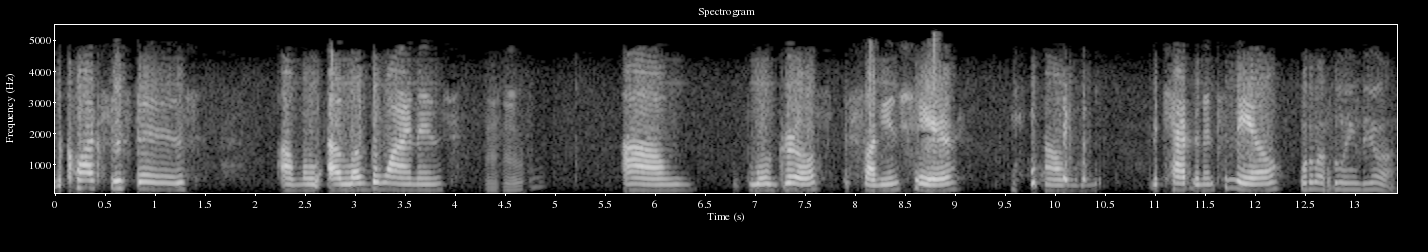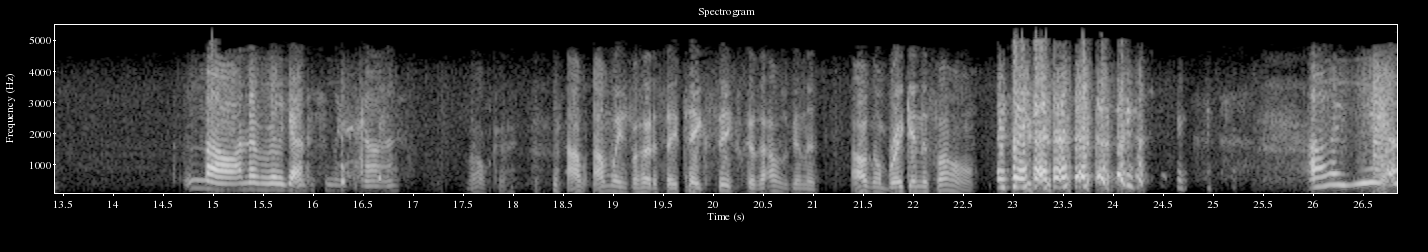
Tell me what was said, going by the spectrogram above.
The Clark sisters. Um, I love the Winans. Mhm. Um, little girls, Sonny and Cher. Um, the Captain and Tennille. What about Celine Dion? No, I never really got into Celine Dion. Okay. I'm, I'm waiting for her to say take six because I was gonna I was gonna break in the song. Uh, yeah, I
